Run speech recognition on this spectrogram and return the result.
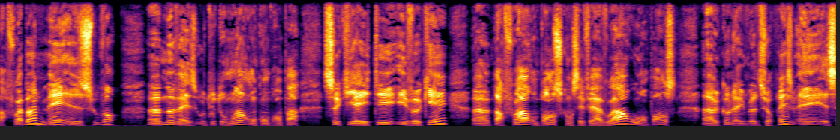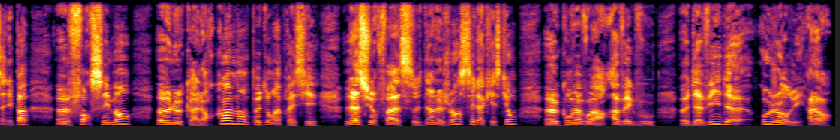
parfois bonnes, mais euh, souvent euh, mauvaises, ou tout au moins on comprend pas ce qui a été évoqué. Euh, parfois on pense qu'on s'est fait avoir, ou on pense qu'on a une bonne surprise, mais ce n'est pas forcément le cas. Alors comment peut-on apprécier la surface d'un logement? C'est la question qu'on va voir avec vous, David, aujourd'hui. Alors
